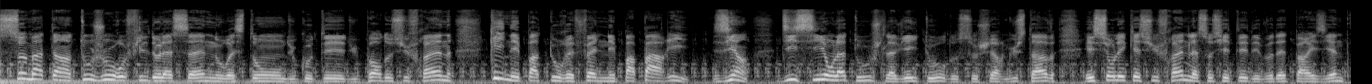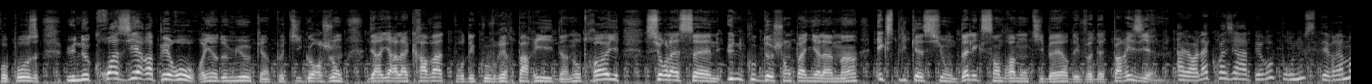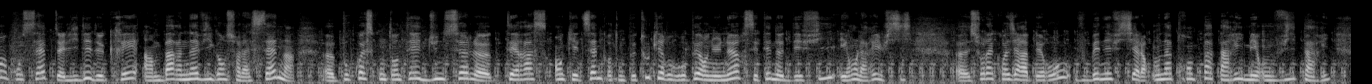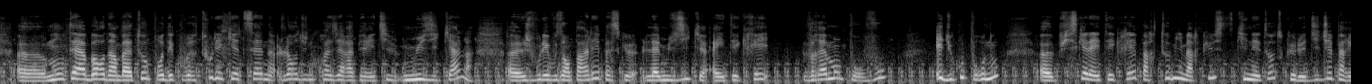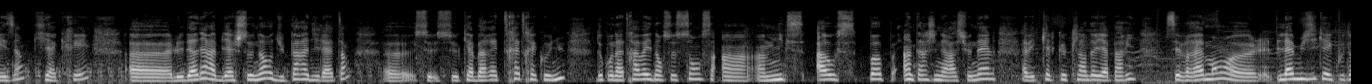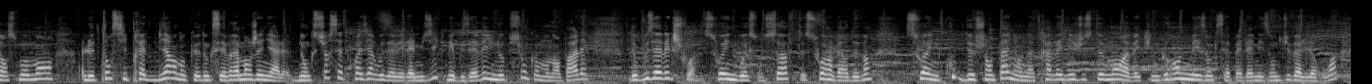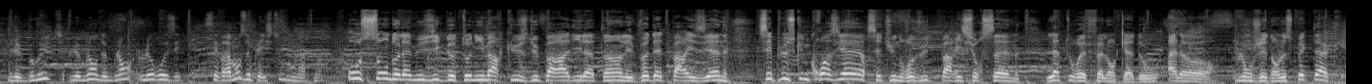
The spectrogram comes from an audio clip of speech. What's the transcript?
Ce matin, toujours au fil de la Seine, nous restons du côté du port de Suffren. Qui n'est pas Tour Eiffel n'est pas Paris. Zien. D'ici, on la touche, la vieille tour de ce cher Gustave. Et sur les quais Suffren, la Société des vedettes parisiennes propose une croisière apéro. Rien de mieux qu'un petit gorgeon derrière la cravate pour découvrir Paris d'un autre œil. Sur la Seine, une coupe de champagne à la main. Explication d'Alexandra Montibert des vedettes parisiennes. Alors la croisière apéro, pour nous, c'était vraiment un concept, l'idée de créer un bar navigant sur la Seine euh, pourquoi se contenter d'une seule terrasse en quai de Seine quand on peut toutes les regrouper en une heure? C'était notre défi et on l'a réussi. Euh, sur la croisière apéro, vous bénéficiez, alors on n'apprend pas Paris, mais on vit Paris. Euh, montez à bord d'un bateau pour découvrir tous les quais de Seine lors d'une croisière apéritive musicale. je voulais vous en parler parce que la musique a été créée vraiment pour vous et du coup pour nous, puisqu'elle a été créée par Tommy Marcus, qui n'est autre que le DJ parisien qui a créé le dernier habillage sonore du Paradis Latin, ce, ce, cabaret très très connu donc on a travaillé dans ce sens un, mix house pop intergénérationnel avec quelques clins d'œil à Paris. C'est vraiment euh, la musique à écouter en ce moment. Le temps s'y prête bien, donc euh, donc c'est vraiment génial. Donc sur cette croisière vous avez la musique, mais vous avez une option comme on en parlait. Donc vous avez le choix, soit une boisson soft, soit un verre de vin, soit une coupe de champagne. On a travaillé avec une grande maison qui s'appelle la maison Duval-le-Roi, le brut, le blanc de blanc, le rosé. C'est vraiment the place to be maintenant. Au son de la musique de Tony Marcus du Paradis Latin, les vedettes parisiennes, c'est plus qu'une croisière c'est une revue de Paris sur scène, la Tour Eiffel en cadeau, alors plongez dans le spectacle.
